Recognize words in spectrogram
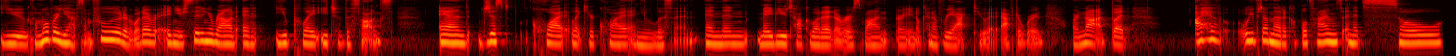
you come over you have some food or whatever and you're sitting around and you play each of the songs. And just quiet like you're quiet and you listen. And then maybe you talk about it or respond or you know kind of react to it afterward or not. But i have we've done that a couple times and it's so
